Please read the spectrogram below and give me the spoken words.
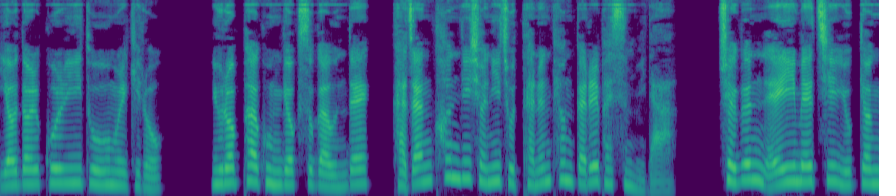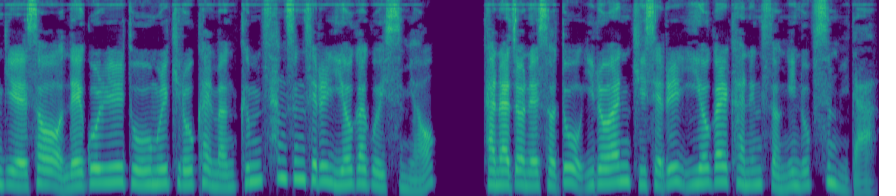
8골 2도움을 기록, 유럽파 공격수 가운데 가장 컨디션이 좋다는 평가를 받습니다. 최근 A매치 6경기에서 4골 1도움을 기록할 만큼 상승세를 이어가고 있으며 가나전에서도 이러한 기세를 이어갈 가능성이 높습니다.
